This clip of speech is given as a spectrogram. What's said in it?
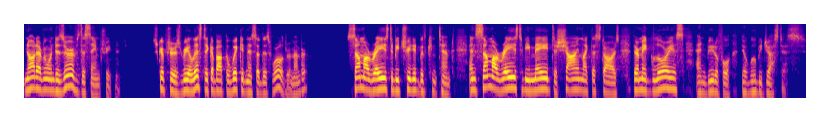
not everyone deserves the same treatment. Scripture is realistic about the wickedness of this world, remember? Some are raised to be treated with contempt, and some are raised to be made to shine like the stars. They're made glorious and beautiful. There will be justice.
